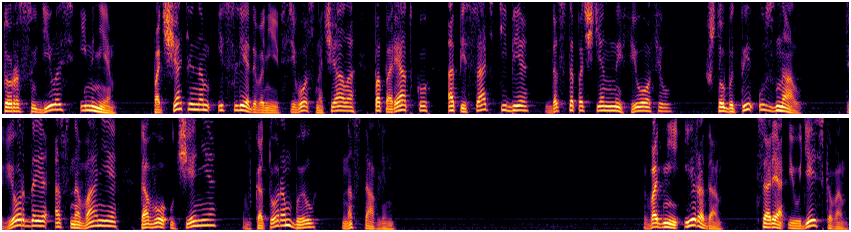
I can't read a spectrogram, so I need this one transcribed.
то рассудилось и мне – по тщательном исследовании всего сначала по порядку описать тебе, достопочтенный Феофил, чтобы ты узнал твердое основание того учения, в котором был наставлен. В одни Ирода, царя Иудейского,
